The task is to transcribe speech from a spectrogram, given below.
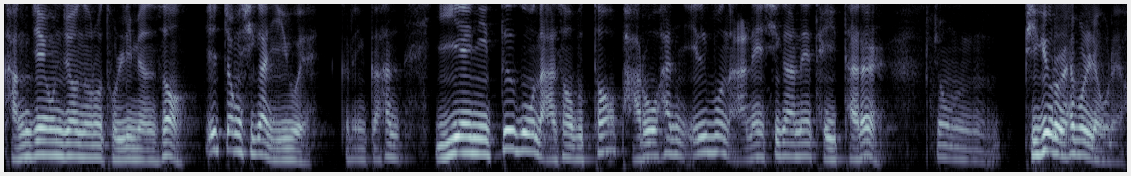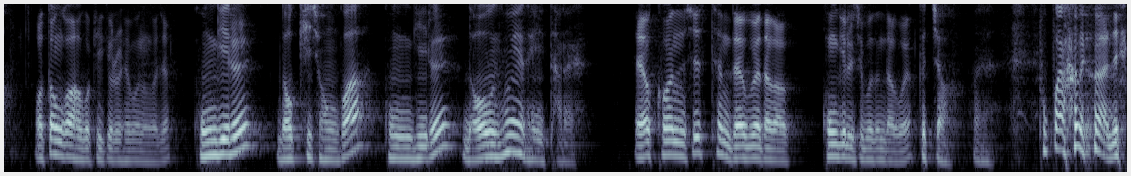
강제 운전으로 돌리면서 일정 시간 이후에 그러니까 한 2N이 뜨고 나서부터 바로 한 1분 안의 시간의 데이터를 좀 비교를 해보려고 그래요. 어떤 거하고 비교를 해보는 거죠? 공기를 넣기 전과 공기를 넣은 후의 데이터를. 에어컨 시스템 내부에다가 공기를 집어든다고요? 그쵸? 네. 폭발하는 거 아니에요?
